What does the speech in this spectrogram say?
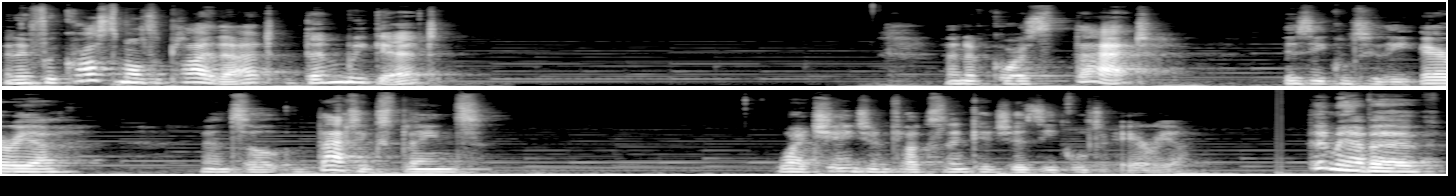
And if we cross multiply that, then we get, and of course that is equal to the area, and so that explains why change in flux linkage is equal to area. Then we have a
